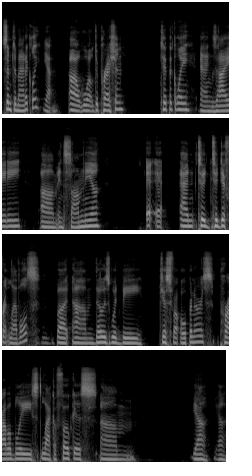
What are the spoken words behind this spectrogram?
Symptomatically, Yeah. uh, well, depression, typically anxiety, um, insomnia, and to to different levels. But um, those would be just for openers. Probably lack of focus. Um, yeah, yeah,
